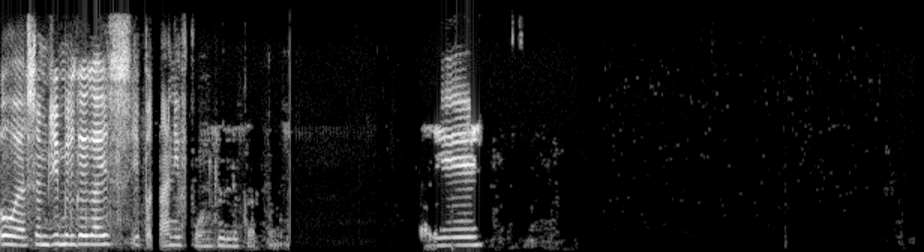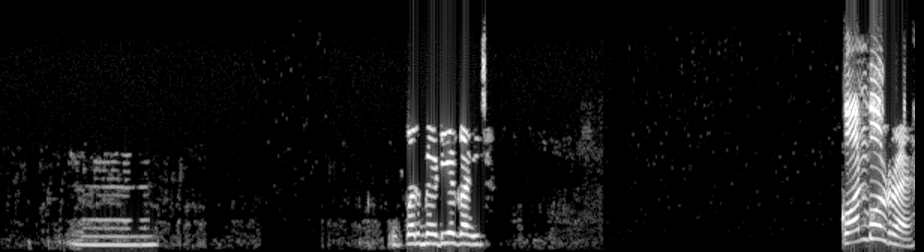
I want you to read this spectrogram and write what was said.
ओ एसएमजी मिल गई गाइस ये पता नहीं फ़ोन क्यों लिखा अरे। ऊपर बैठिए गाइस कौन बोल रहा है?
